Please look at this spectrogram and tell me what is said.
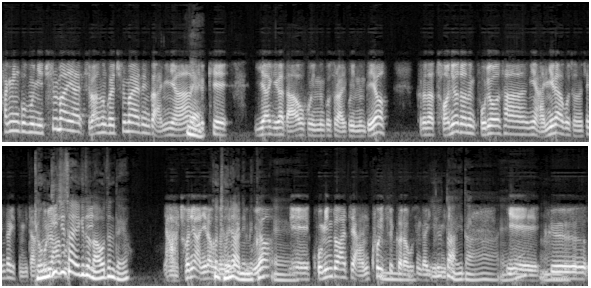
상임 고문이 출마해야 지방선거에 출마해야 되는 거 아니냐 네. 이렇게 이야기가 나오고 있는 것으로 알고 있는데요. 그러나 전혀 저는 고려사항이 아니라고 저는 생각이 듭니다. 경기지사 얘기도 나오던데요. 야 전혀 아니라고 저는 전혀 아닙니까? 예. 예, 고민도 하지 않고 있을 음, 거라고 생각이 듭니다. 아니다. 예, 음. 그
